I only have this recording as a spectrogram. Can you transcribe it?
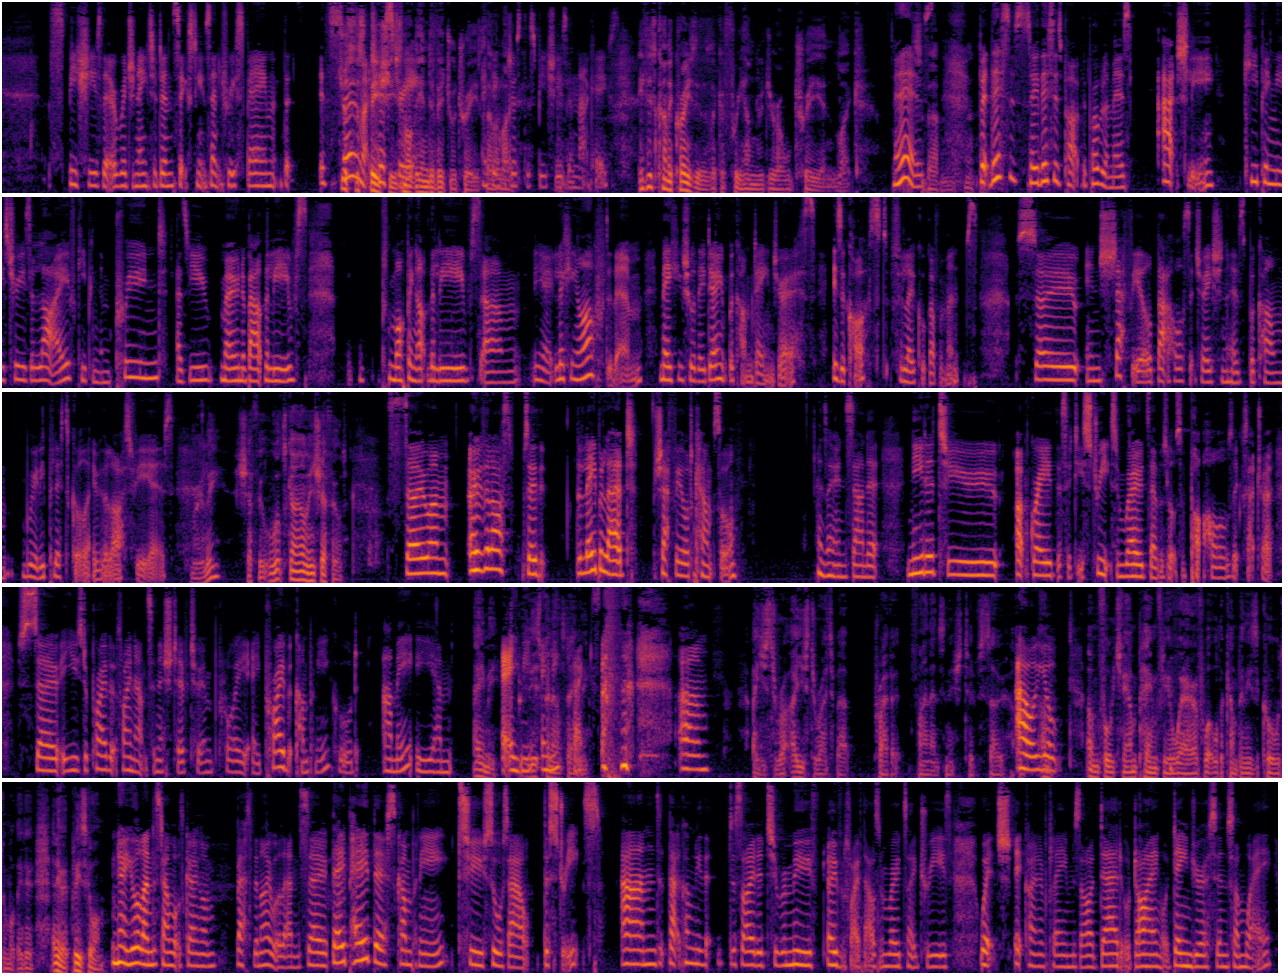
species that originated in 16th century Spain. That it's just so the much species, history. not the individual trees. I think like, just the species in that case. it is kind of crazy. There's like a 300 year old tree in like It is. suburban. But this is so this is part of the problem is actually keeping these trees alive, keeping them pruned, as you moan about the leaves, mopping up the leaves, um, you know, looking after them, making sure they don't become dangerous is a cost for local governments. So in Sheffield, that whole situation has become really political over the last few years. Really? Sheffield? What's going on in Sheffield? So um, over the last, so the, the Labour-led Sheffield Council, as I understand it, needed to upgrade the city's streets and roads. There was lots of potholes, etc. So it used a private finance initiative to employ a private company called Amey, E M Amy. Amy, It's Amy, pronounced Amy. thanks. Um, I used to write. I used to write about private finance initiatives. So, Oh, I'm- you're- unfortunately, I'm painfully aware of what all the companies are called and what they do. Anyway, please go on. No, you'll understand what's going on better than I will then. So they paid this company to sort out the streets And that company that decided to remove over 5,000 roadside trees, which it kind of claims are dead or dying or dangerous in some way.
